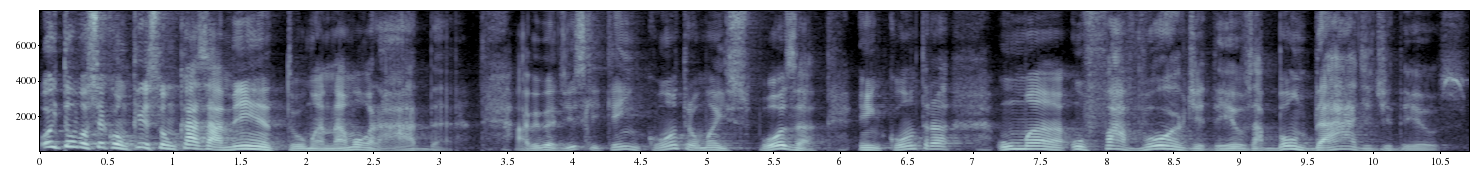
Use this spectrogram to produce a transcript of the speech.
ou então você conquista um casamento, uma namorada. A Bíblia diz que quem encontra uma esposa encontra uma, o favor de Deus, a bondade de Deus.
